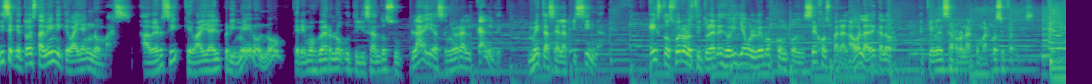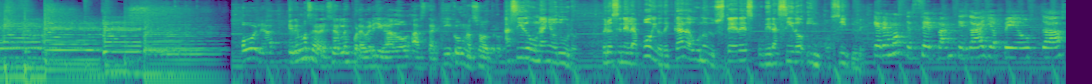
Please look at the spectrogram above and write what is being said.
Dice que todo está bien y que vayan nomás. A ver si que vaya él primero, ¿no? Queremos verlo utilizando su playa, señor alcalde. Métase a la piscina. Estos fueron los titulares de hoy. Ya volvemos con consejos para la ola de calor. Aquí en la Encerrona con Marcos y Fuentes. Hola, queremos agradecerles por haber llegado hasta aquí con nosotros. Ha sido un año duro, pero sin el apoyo de cada uno de ustedes hubiera sido imposible. Queremos que sepan que cada yapeo, cada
